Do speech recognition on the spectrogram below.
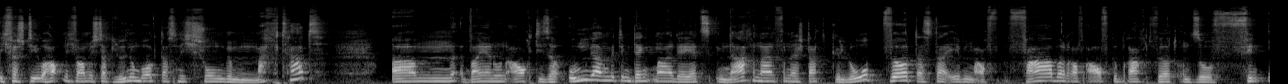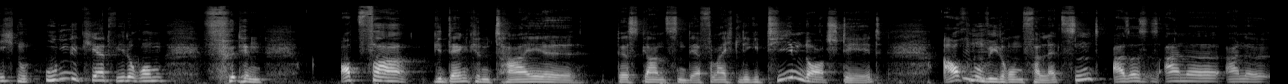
Ich verstehe überhaupt nicht, warum die Stadt Lüneburg das nicht schon gemacht hat. Ähm, war ja nun auch dieser Umgang mit dem Denkmal, der jetzt im Nachhinein von der Stadt gelobt wird, dass da eben auch Farbe drauf aufgebracht wird und so finde ich nun umgekehrt wiederum für den Opfergedenkenteil des Ganzen, der vielleicht legitim dort steht, auch mhm. nun wiederum verletzend. Also es ist eine, eine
